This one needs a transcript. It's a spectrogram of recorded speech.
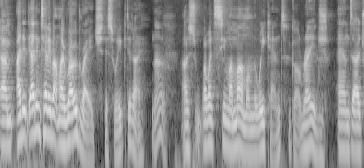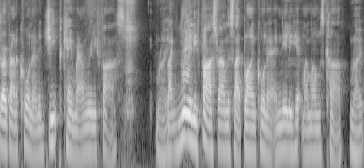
um, I did. I didn't tell you about my road rage this week, did I? No, I was. I went to see my mum on the weekend, you got rage, and uh, drove around a corner, and a jeep came round really fast, right? like really fast around this like blind corner, and nearly hit my mum's car. right.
